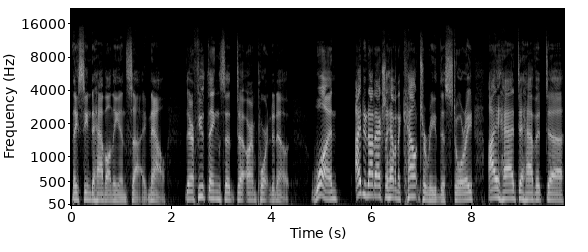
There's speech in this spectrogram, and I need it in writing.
they seem to have on the inside. Now, there are a few things that uh, are important to note. One, I do not actually have an account to read this story. I had to have it uh,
